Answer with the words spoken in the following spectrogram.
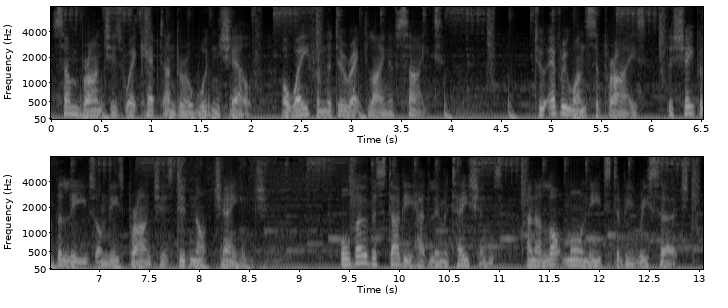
some branches were kept under a wooden shelf, away from the direct line of sight. To everyone's surprise, the shape of the leaves on these branches did not change. Although the study had limitations, and a lot more needs to be researched,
